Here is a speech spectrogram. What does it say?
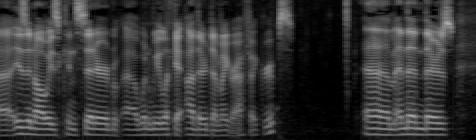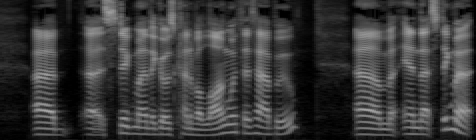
uh, not always considered uh, when we look at other demographic groups. Um, and then there's a stigma that goes kind of along with the taboo. Um, and that stigma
